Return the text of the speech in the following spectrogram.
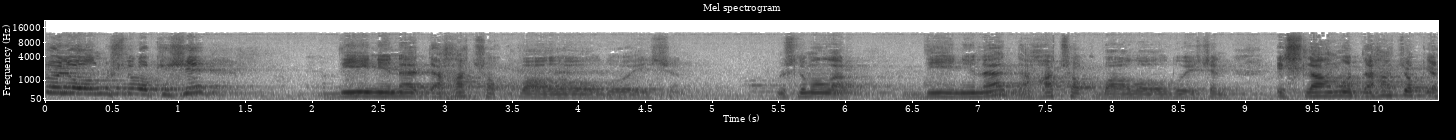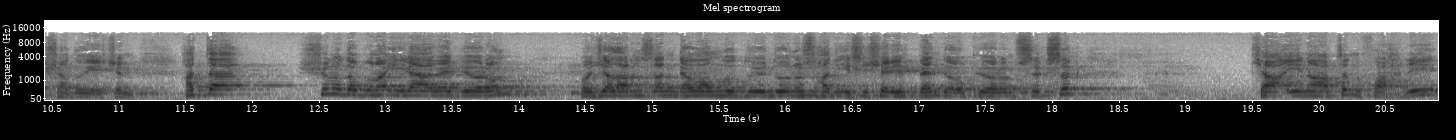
böyle olmuştur o kişi? Dinine daha çok bağlı olduğu için. Müslümanlar, dinine daha çok bağlı olduğu için, İslam'ı daha çok yaşadığı için. Hatta şunu da buna ilave ediyorum. Hocalarınızdan devamlı duyduğunuz hadisi şerif ben de okuyorum sık sık. Kainatın fahri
